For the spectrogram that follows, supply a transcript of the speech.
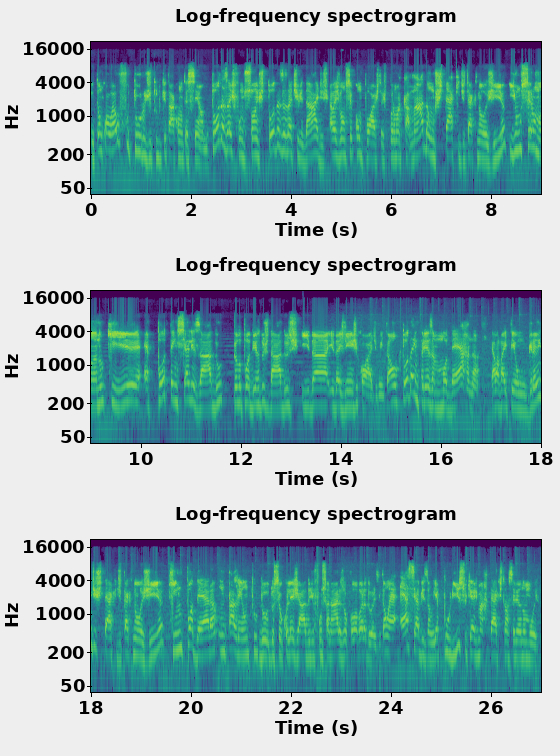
Então, qual é o futuro de tudo que está acontecendo? Todas as funções, todas as atividades, elas vão ser compostas por uma camada, um stack de tecnologia e um ser humano que é potencializado pelo poder dos dados e, da, e das linhas de código. Então, toda empresa moderna, ela vai ter um grande stack de tecnologia que empodera um talento do, do seu colegiado de funcionários ou colaboradores. Então, é, essa é a visão. E é por isso que as Martechs estão acelerando muito.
